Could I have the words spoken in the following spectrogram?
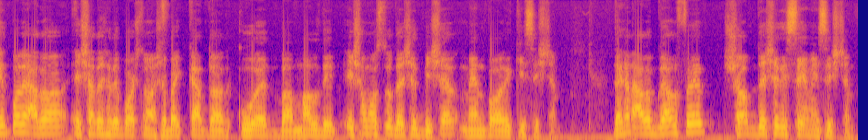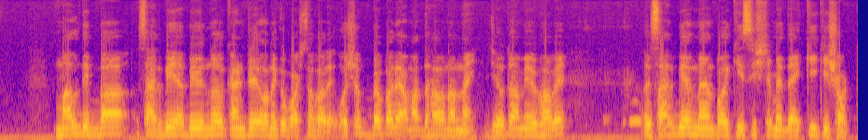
এরপরে আরও এর সাথে সাথে প্রশ্ন আসে, ভাই কাতার, কুয়েত বা মালদ্বীপ, এই সমস্ত দেশের বিশাল ম্যান পাওয়ারের কি সিস্টেম দেখেন, আরব গালফের সব দেশেরই সেম এই সিস্টেম মালদ্বীপ বা সার্বিয়া বিভিন্ন কান্ট্রি অনেকে প্রশ্ন করে, ওইসব ব্যাপারে আমার ধারণা নাই। যেহেতু আমি এভাবে সার্বিয়ার ম্যান পাওয়ার কি সিস্টেমে দেয়, কি কি শর্ত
